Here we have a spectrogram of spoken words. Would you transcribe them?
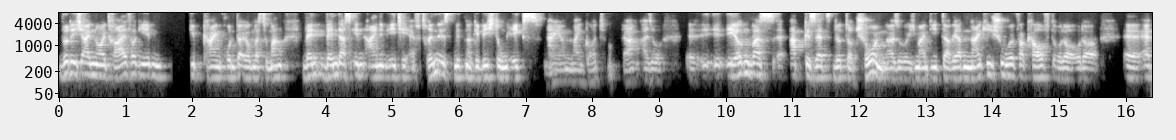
würde ich einen neutral vergeben gibt keinen Grund, da irgendwas zu machen. Wenn, wenn das in einem ETF drin ist mit einer Gewichtung X, naja, mein Gott, ja, also äh, irgendwas abgesetzt wird dort schon. Also ich meine, da werden Nike-Schuhe verkauft oder, oder äh,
